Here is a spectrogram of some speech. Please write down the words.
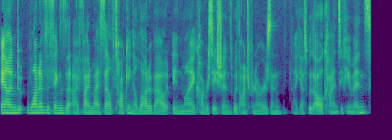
And one of the things that I find myself talking a lot about in my conversations with entrepreneurs and I guess with all kinds of humans,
